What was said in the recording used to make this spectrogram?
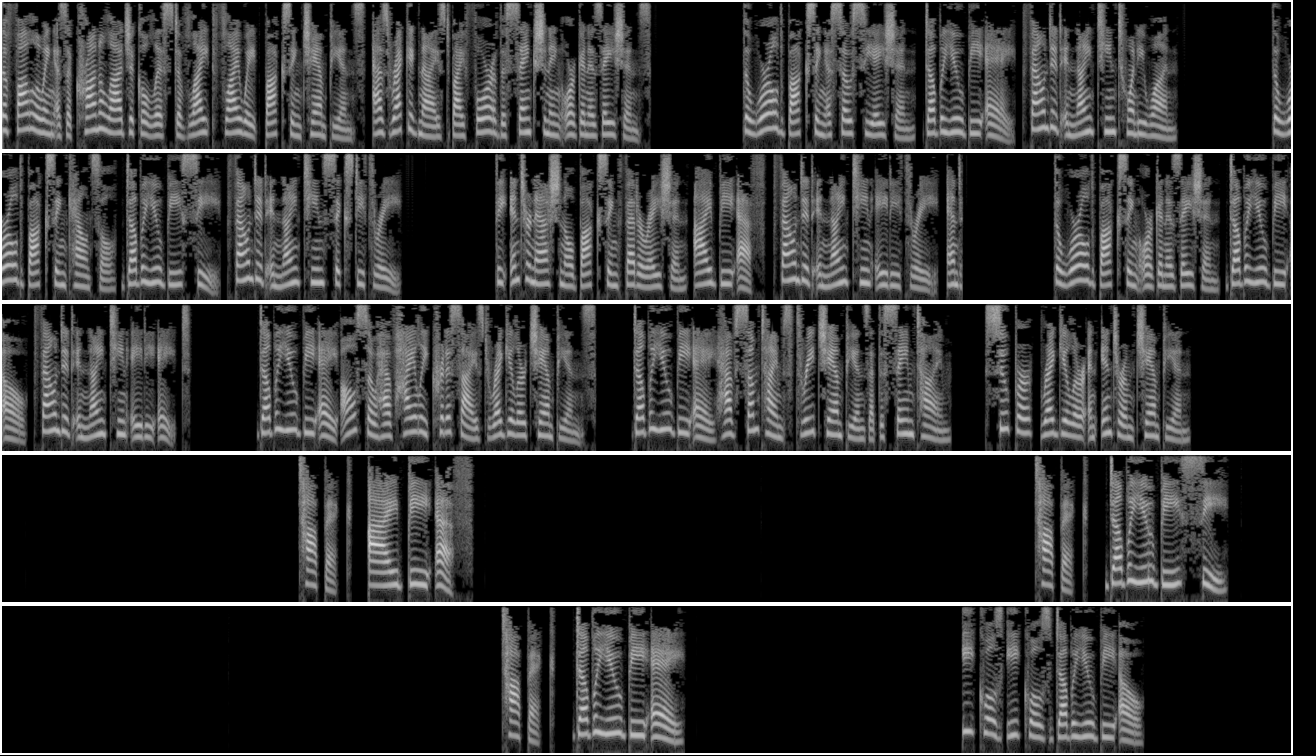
The following is a chronological list of light flyweight boxing champions, as recognized by four of the sanctioning organizations. The World Boxing Association WBA, founded in 1921. The World Boxing Council WBC, founded in 1963. The International Boxing Federation IBF, founded in 1983, and the World Boxing Organization WBO, founded in 1988. WBA also have highly criticized regular champions. WBA have sometimes three champions at the same time. Super, regular and interim champion. Topic: IBF Topic: WBC Topic: WBA equals equals WBO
